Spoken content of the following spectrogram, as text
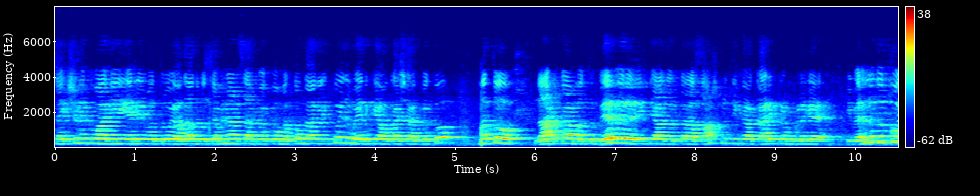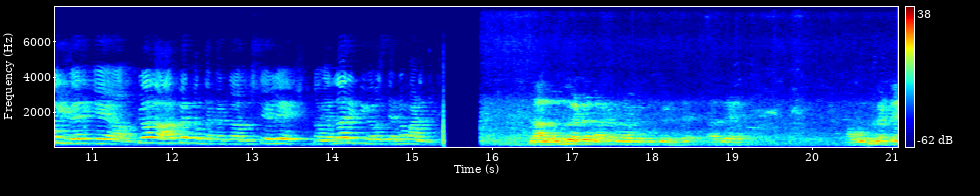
ಶೈಕ್ಷಣಿಕವಾಗಿ ಏನು ಇವತ್ತು ಯಾವುದಾದ್ರೂ ಸೆಮಿನಾರ್ಸ್ ಆಗಬೇಕು ಮತ್ತೊಂದು ಆಗ್ಲಿಕ್ಕೂ ಇದು ವೇದಿಕೆ ಅವಕಾಶ ಆಗಬೇಕು. ಮತ್ತು ನಾಟಕ ಮತ್ತು ಬೇರೆ ಬೇರೆ ರೀತಿಯಾದಂತಹ ಸಾಂಸ್ಕೃತಿಕ ಕಾರ್ಯಕ್ರಮಗಳಿಗೆ ಇವೆಲ್ಲದಕ್ಕೂ ಈ ವೇದಿಕೆ ಉಪಯೋಗ ಆಗಬೇಕು ದೃಷ್ಟಿಯಲ್ಲಿ ನಾವು ಎಲ್ಲಾ ರೀತಿ ವ್ಯವಸ್ಥೆಯನ್ನು ಮಾಡಿದ್ವಿ. ನಾನು ಒಂದು ಗಂಟೆ ಭಾಷಣ ಮಾಡಬೇಕು ಅಂತ ಹೇಳಿದ್ದೆ. ಆದರೆ ಆ ಒಂದು ಗಂಟೆ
